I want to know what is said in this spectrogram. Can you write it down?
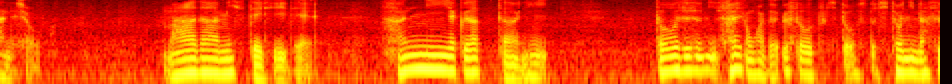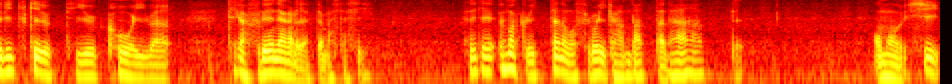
何でしょう。マーダーミステリーで犯人役だったのに動じずに最後まで嘘を突き通して人になすりつけるっていう行為は手が震えながらやってましたしそれでうまくいったのもすごい頑張ったなって思うし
